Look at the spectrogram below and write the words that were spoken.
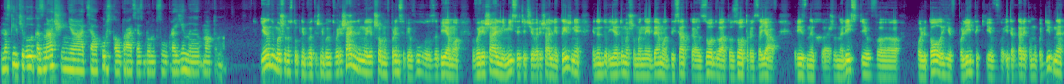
наскільки велике значення ця курська операція збройних сил України матиме? Я не думаю, що наступні два тижні будуть вирішальними. Якщо ми в принципі в Google заб'ємо вирішальні місяці чи вирішальні тижні, не ду- я думаю, що ми знайдемо десятка зо два то зо три заяв різних е, журналістів, е, політологів, політиків і так далі, тому подібне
